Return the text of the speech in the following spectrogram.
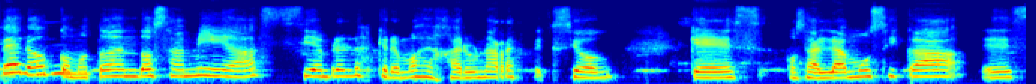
Pero como todo en dos amigas, siempre les queremos dejar una reflexión que es, o sea, la música es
